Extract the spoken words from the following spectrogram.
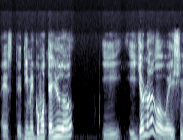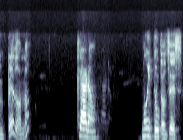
este, dime cómo te ayudo y, y yo lo hago, güey, sin pedo, ¿no? Claro. Muy tú. Entonces,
